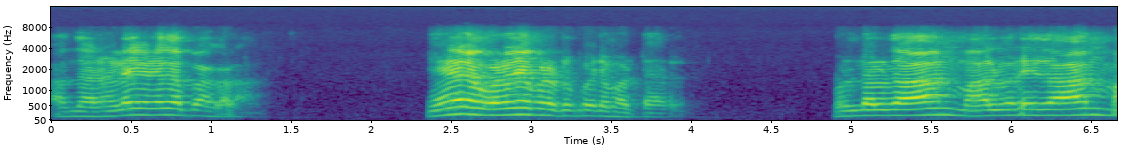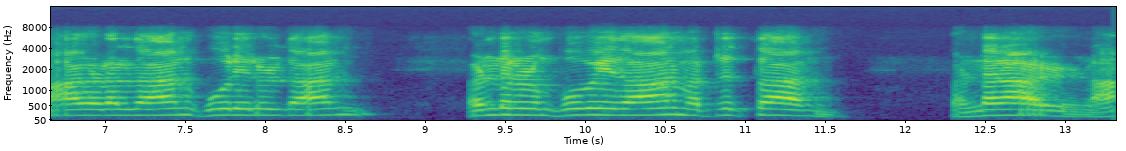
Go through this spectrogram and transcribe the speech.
அந்த நிலையில பார்க்கலாம். நேராக உடனே புறப்பட்டு போயிட மாட்டார். கொண்டல்தான் மால்வரைதான் மாகடல்தான் கூரிருள்தான் கண்டருளும் பூவைதான் மற்றுத்தான். கண்டனாள் நா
